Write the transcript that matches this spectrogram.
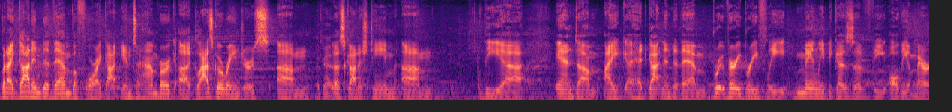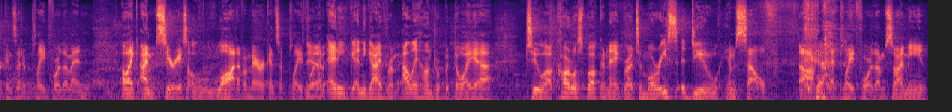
but I got into them before I got into Hamburg. Uh, Glasgow Rangers, um, okay. a Scottish team. Um, the uh, and um, I, I, had gotten into them br- very briefly, mainly because of the all the Americans that had played for them, and like I'm serious, a lot of Americans have played for yeah. them. Any any guy from Alejandro Bedoya to uh, Carlos Bocanegra to Maurice Edu himself um, had played for them. So I mean,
